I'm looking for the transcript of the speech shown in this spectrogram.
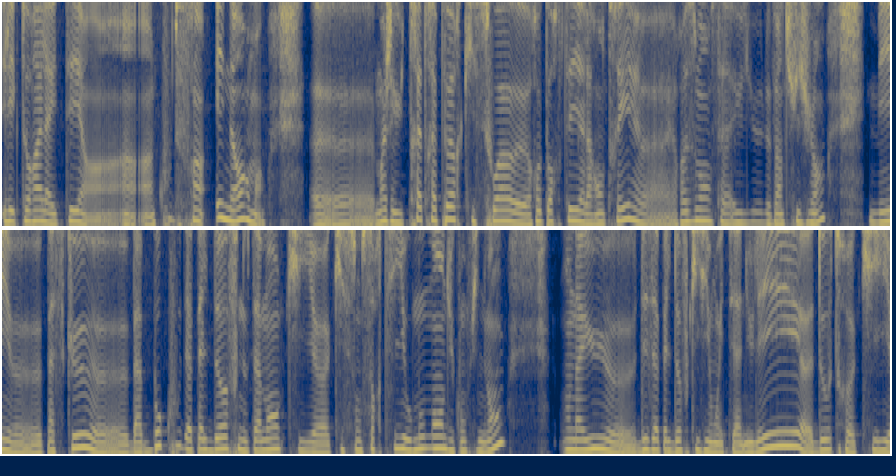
électoral a été un, coup de frein énorme. Euh, moi, j'ai eu très très peur qu'il soit euh, reporté à la rentrée. Euh, heureusement, ça a eu lieu le 28 juin. Mais parce que bah, beaucoup d'appels d'offres, notamment, qui, qui sont sortis au moment du confinement, on a eu des appels d'offres qui ont été annulés, d'autres qui,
